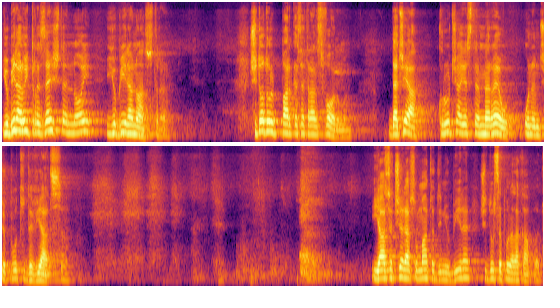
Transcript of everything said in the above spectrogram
Iubirea Lui trezește în noi iubirea noastră. Și totul parcă se transformă. De aceea, crucea este mereu un început de viață. Ea se cere asumată din iubire și dusă până la capăt.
